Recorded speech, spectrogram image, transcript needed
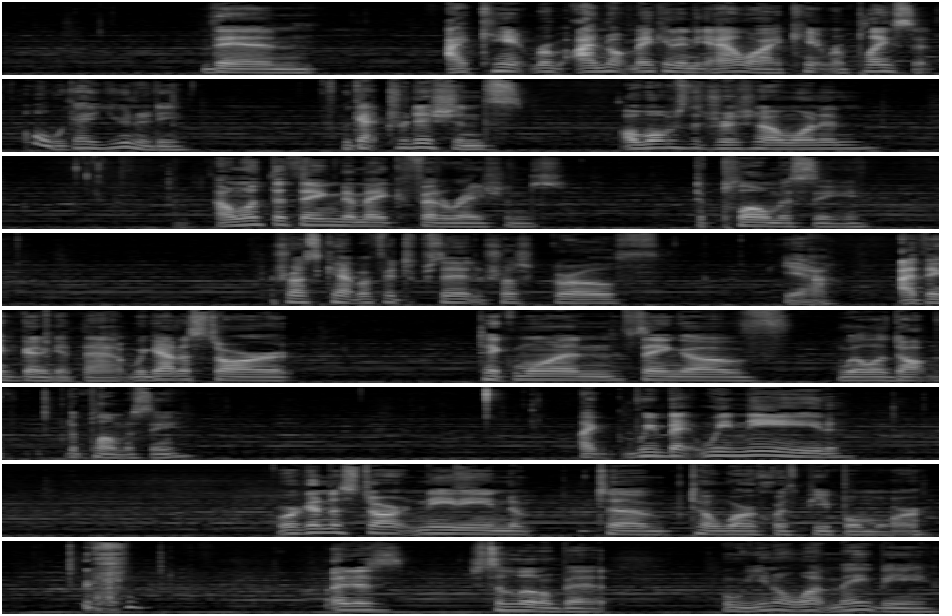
then I can't. Re- I'm not making any alloy. I can't replace it. Oh, we got unity. We got traditions. Oh, what was the tradition I wanted? I want the thing to make federations. Diplomacy. Trust cap by 50%, trust growth. Yeah, I think we're gonna get that. We gotta start. Take one thing of we'll adopt diplomacy. Like we be- we need. We're gonna start needing to to, to work with people more. I just just a little bit. Oh, you know what? Maybe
